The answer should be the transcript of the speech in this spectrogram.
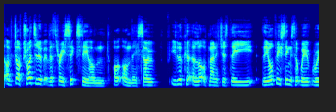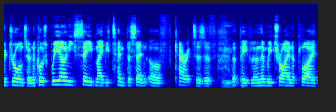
I've, I've tried to do a bit of a 360 on on this. So you look at a lot of managers, the the obvious things that we're, we're drawn to, and of course we only see maybe ten percent of characters of mm. of people, and then we try and apply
